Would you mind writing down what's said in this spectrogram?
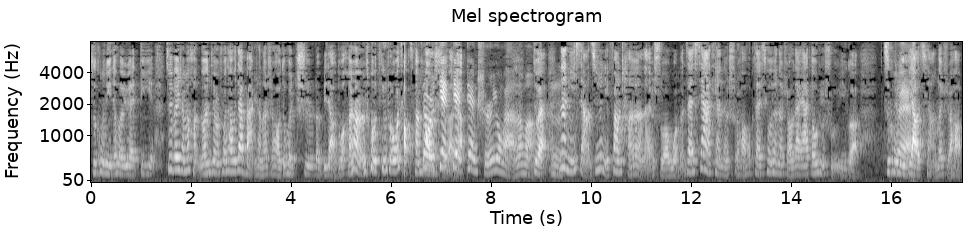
自控力就会越低，所以为什么很多人就是说他会在晚上的时候就会吃的比较多，很少人说听说我早餐暴食电电电池用完了吗？对，那你想，其实你放长远来说，我们在夏天的时候，在秋天的时候，大家都是属于一个自控力比较强的时候。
